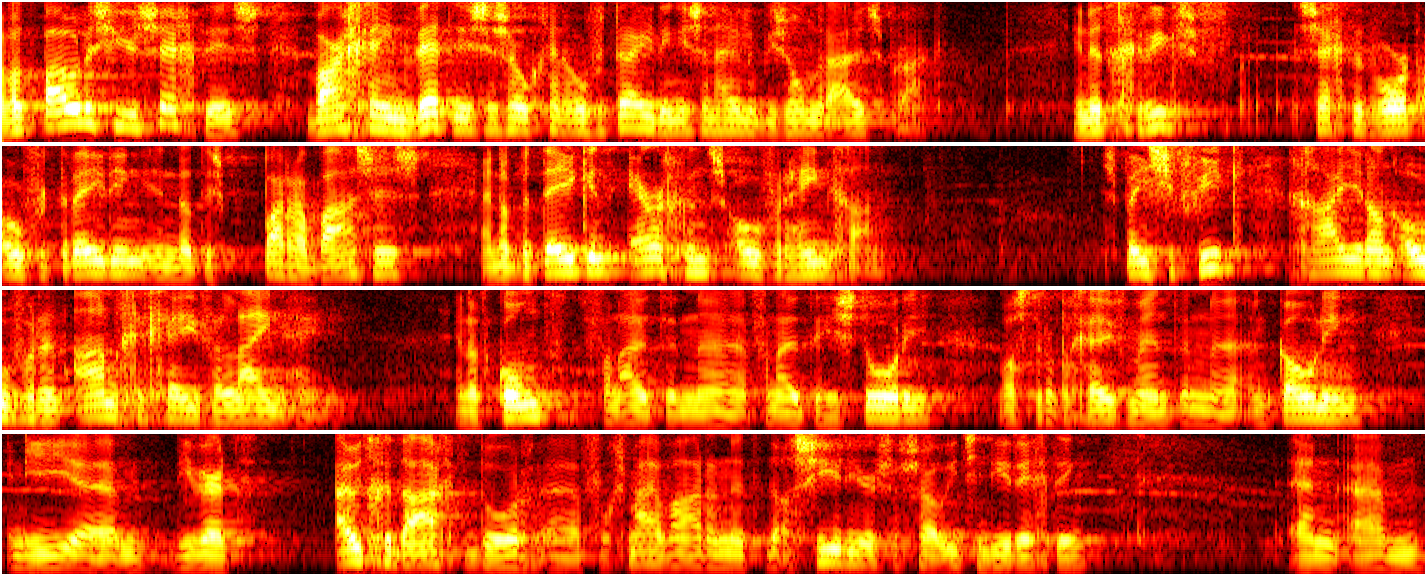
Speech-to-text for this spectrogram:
En wat Paulus hier zegt is, waar geen wet is, is ook geen overtreding, is een hele bijzondere uitspraak. In het Grieks zegt het woord overtreding, en dat is parabasis, en dat betekent ergens overheen gaan. Specifiek ga je dan over een aangegeven lijn heen. En dat komt vanuit, een, uh, vanuit de historie. Was er op een gegeven moment een, uh, een koning en die, uh, die werd uitgedaagd door, eh, volgens mij waren het de Assyriërs of zo, iets in die richting. En um,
